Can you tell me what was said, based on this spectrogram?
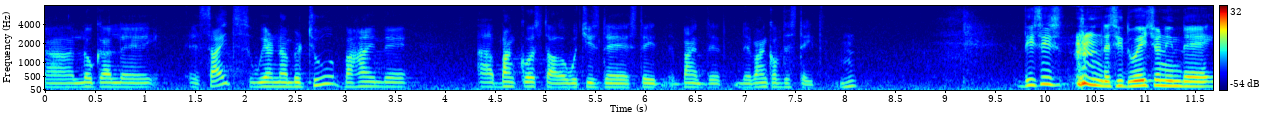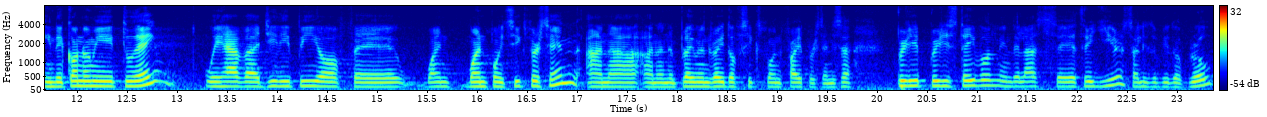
uh, local uh, uh, sites we are number two behind the uh, Banco Estado which is the state bank the, the bank of the state Mhm. This is the situation in the in the economy today. We have a GDP of uh, 1.6 percent and, uh, an employment rate of 6.5 percent. It's a pretty pretty stable in the last uh, three years. A little bit of growth.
